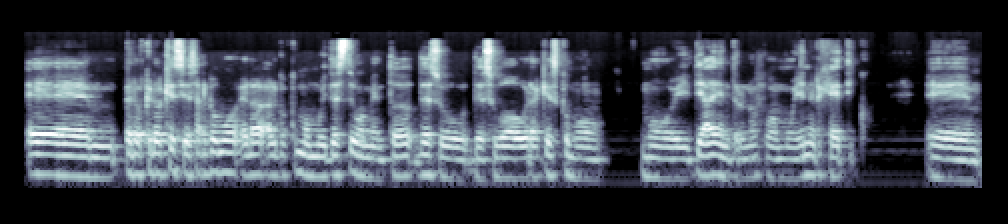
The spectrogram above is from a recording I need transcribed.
Eh, pero creo que sí es algo, era algo como muy de este momento de su, de su obra, que es como muy de adentro, ¿no? Como muy energético. Eh,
